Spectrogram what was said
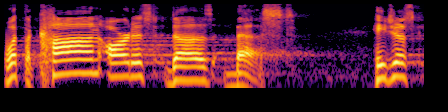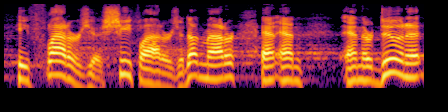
what the con artist does best. He just, he flatters you. She flatters you. Doesn't matter. And, and, and they're doing it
